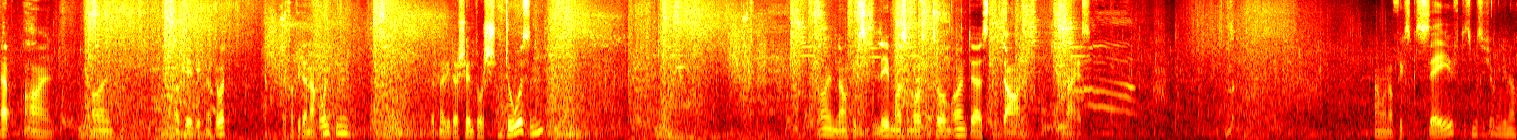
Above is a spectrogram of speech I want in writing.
Hopp. Und. Und. Okay, Gegner tot. Der kommt wieder nach unten. Wird mal wieder schön durchstoßen. Und dann kriegst Leben aus ihm rausgezogen. Und der ist down. Noch fix gesaved. Jetzt muss ich irgendwie noch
